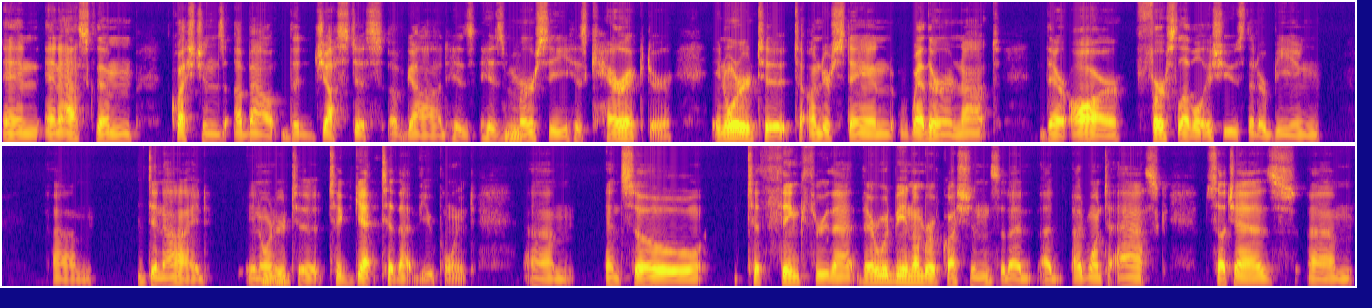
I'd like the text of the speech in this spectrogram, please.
and and ask them questions about the justice of God, his his Mhm. mercy, his character in order to to understand whether or not there are first level issues that are being um, denied in order Mhm. to to get to that viewpoint. Um, and so to think through that, there would be a number of questions that I'd I'd, I'd want to ask, such as, um,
